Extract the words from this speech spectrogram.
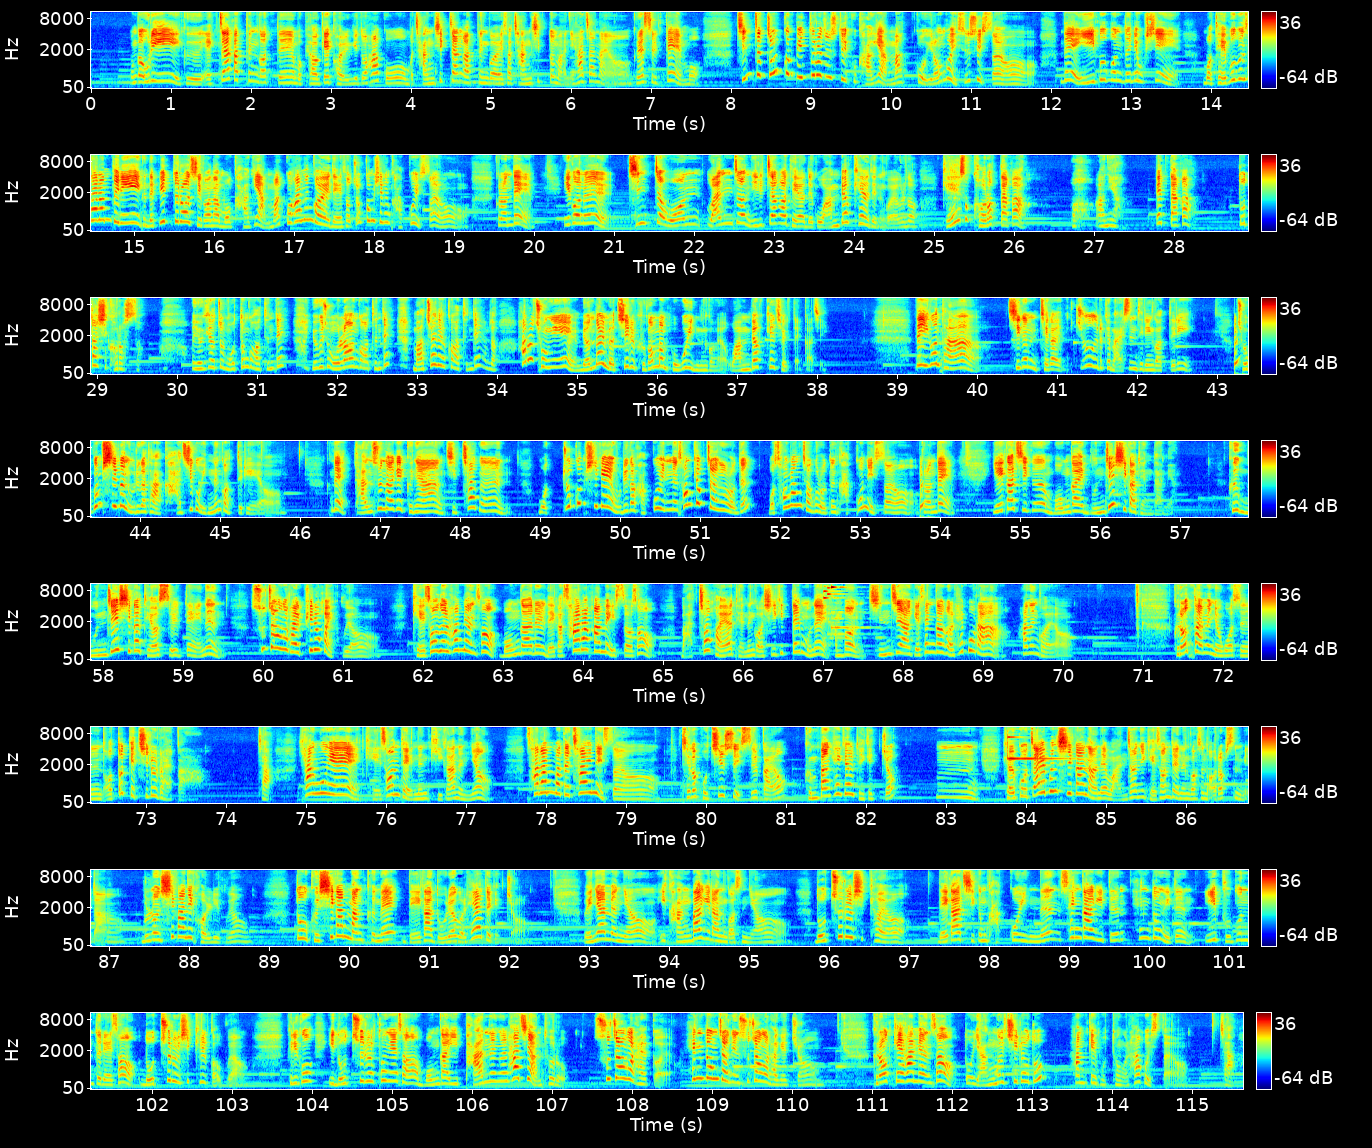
뭔가 우리 그 액자 같은 것들 뭐 벽에 걸기도 하고 뭐 장식장 같은 거에서 장식도 많이 하잖아요. 그랬을 때 뭐 진짜 조금 삐뚤어질 수도 있고 각이 안 맞고 이런 거 있을 수 있어요. 근데 이 부분들이 혹시 뭐 대부분 사람들이 근데 삐뚤어지거나 뭐 각이 안 맞고 하는 거에 대해서 조금씩은 갖고 있어요. 그런데 이거를 진짜 원 완전 일자가 돼야 되고 완벽해야 되는 거예요. 그래서 계속 걸었다가 어 아니야 뺐다가 또 다시 걸었어. 어, 여기가 좀 어떤 것 같은데? 여기 좀 올라간 것 같은데? 맞춰야 될 것 같은데? 하면서 하루 종일 몇 날 며칠을 그것만 보고 있는 거예요. 완벽해질 때까지. 근데 이건 다 지금 제가 쭉 이렇게 말씀드린 것들이 조금씩은 우리가 다 가지고 있는 것들이에요. 근데 단순하게 그냥 집착은 뭐 조금씩의 우리가 갖고 있는 성격적으로든 뭐 성향적으로든 갖고는 있어요. 그런데 얘가 지금 뭔가의 문제시가 된다면 그 문제시가 되었을 때에는 수정을 할 필요가 있고요. 개선을 하면서 뭔가를 내가 살아감에 있어서 맞춰가야 되는 것이기 때문에 한번 진지하게 생각을 해보라 하는 거예요. 그렇다면 이것은 어떻게 치료를 할까? 자, 향후에 개선되는 기간은요, 사람마다 차이는 있어요. 제가 고칠 수 있을까요? 금방 해결되겠죠? 음, 결코 짧은 시간 안에 완전히 개선되는 것은 어렵습니다. 물론 시간이 걸리고요. 또 그 시간만큼의 내가 노력을 해야 되겠죠. 왜냐하면요, 이 강박이라는 것은요, 노출을 시켜요. 내가 지금 갖고 있는 생각이든 행동이든 이 부분들에서 노출을 시킬 거고요. 그리고 이 노출을 통해서 뭔가 이 반응을 하지 않도록 수정을 할 거예요. 행동적인 수정을 하겠죠. 그렇게 하면서 또 약물 치료도 함께 보통을 하고 있어요. 자,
